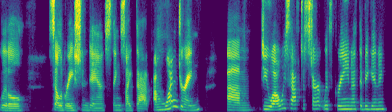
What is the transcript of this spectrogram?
little celebration dance, things like that. I'm wondering, um, do you always have to start with green at the beginning?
